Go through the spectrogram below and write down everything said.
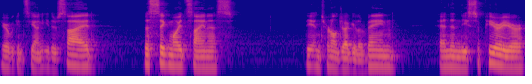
here we can see on either side, the sigmoid sinus, the internal jugular vein, and then the superior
